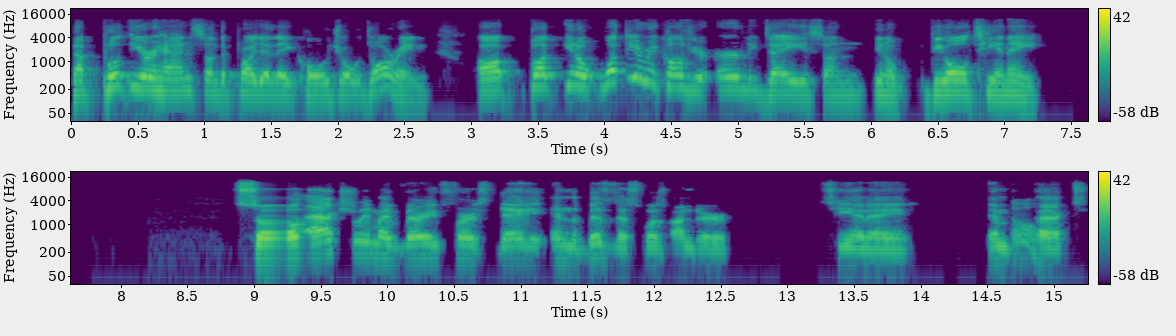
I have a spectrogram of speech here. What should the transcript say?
that put your hands on the project they call Joe Doering. Uh, but you know, what do you recall of your early days on you know the old TNA? So actually, my very first day in the business was under TNA Impact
